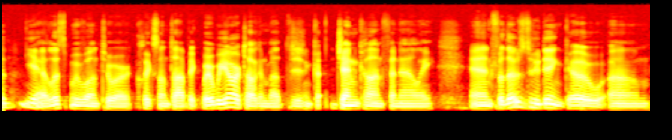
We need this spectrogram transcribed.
about? yeah, let's move on to our clicks on topic, where we are talking about the Gen, Gen Con finale. And for those who didn't go, um,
